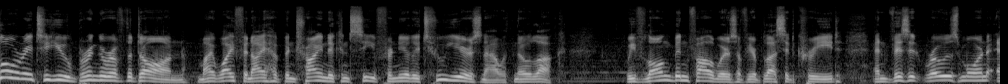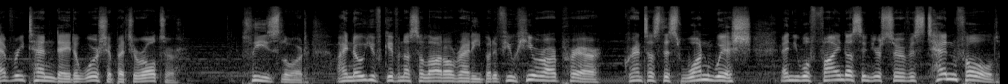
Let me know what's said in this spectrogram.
Glory to you, bringer of the dawn. My wife and I have been trying to conceive for nearly two years now with no luck. We've long been followers of your blessed creed and visit Rosymorn every ten day to worship at your altar. Please, Lord, I know you've given us a lot already, but if you hear our prayer, grant us this one wish, and you will find us in your service tenfold.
